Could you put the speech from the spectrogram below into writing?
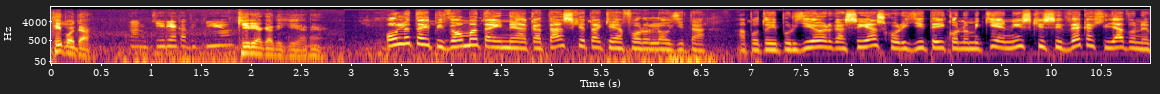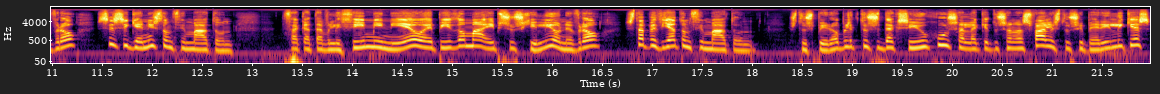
Τίποτα. κύρια κατοικία. Κύρια κατοικία, ναι. Όλα τα επιδόματα είναι ακατάσχετα και αφορολόγητα. Από το Υπουργείο Εργασίας χορηγείται οικονομική ενίσχυση 10.000 ευρώ σε συγγενείς των θυμάτων. Θα καταβληθεί μηνιαίο επίδομα ύψους 1.000 ευρώ στα παιδιά των θυμάτων. Στους πυρόπληκτους συνταξιούχους αλλά και τους ανασφάλιστους υπερήλικες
